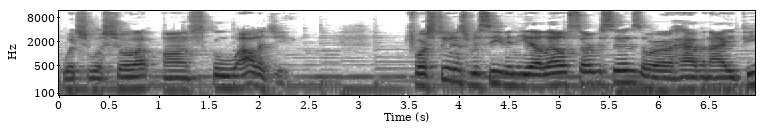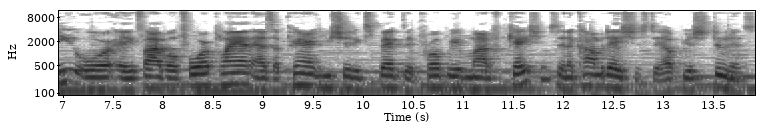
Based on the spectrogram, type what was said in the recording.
which will show up on Schoology. For students receiving ELL services or have an IEP or a 504 plan, as a parent, you should expect appropriate modifications and accommodations to help your students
